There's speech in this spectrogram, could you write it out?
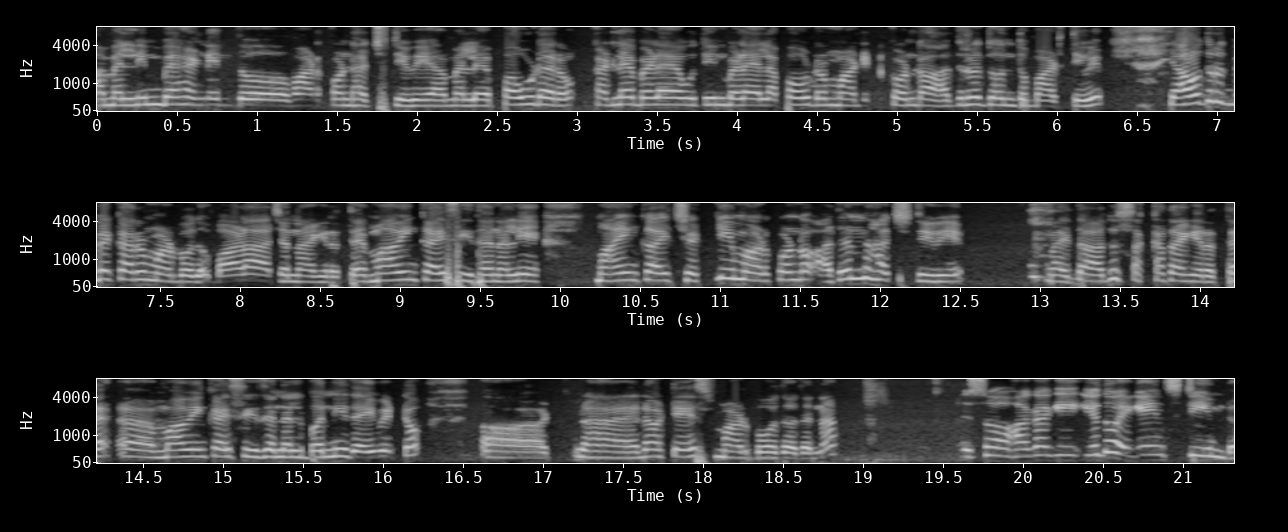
ಆಮೇಲೆ ನಿಂಬೆ ಹಣ್ಣಿಂದು ಮಾಡ್ಕೊಂಡು ಹಚ್ತೀವಿ. ಆಮೇಲೆ ಪೌಡರು, ಕಡಲೆಬೇಳೆ ಉದ್ದಿನಬೇಳೆ ಎಲ್ಲ ಪೌಡ್ರ್ ಮಾಡಿಟ್ಕೊಂಡು ಅದ್ರದ್ದೊಂದು ಮಾಡ್ತೀವಿ. ಯಾವುದ್ರದ್ದು ಬೇಕಾದ್ರೂ ಮಾಡ್ಬೋದು. ಭಾಳ ಚೆನ್ನಾಗಿರುತ್ತೆ. ಮಾವಿನಕಾಯಿ ಸೀಸನಲ್ಲಿ ಮಾವಿನಕಾಯಿ ಚಟ್ನಿ ಮಾಡಿಕೊಂಡು ಅದನ್ನು ಹಚ್ತೀವಿ. ಆಯಿತಾ? ಅದು ಸಖತ್ತಾಗಿರುತ್ತೆ. ಮಾವಿನಕಾಯಿ ಸೀಸನಲ್ಲಿ ಬನ್ನಿ ದಯವಿಟ್ಟು. ಏನೋ ಟೇಸ್ಟ್ ಮಾಡ್ಬೋದು ಅದನ್ನು. ಸೊ ಹಾಗಾಗಿ ಇದು ಅಗೈನ್ ಸ್ಟೀಮ್ಡ್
